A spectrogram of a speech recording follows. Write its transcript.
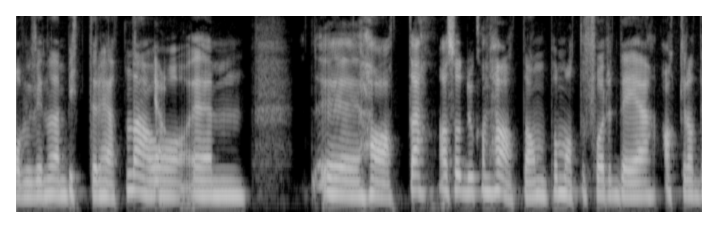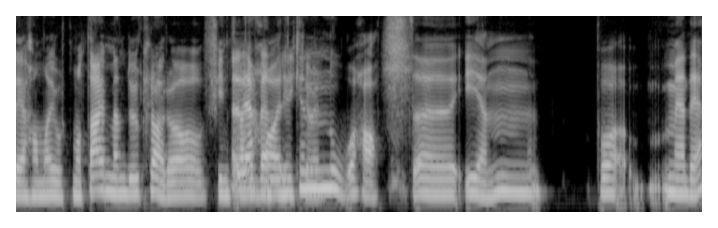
overvinne den bitterheten, da. Og ja. um, uh, hatet. Altså, du kan hate ham på en måte for det, akkurat det han har gjort mot deg, men du klarer å fint være Jeg har ikke noe hat uh, igjen på, med det.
